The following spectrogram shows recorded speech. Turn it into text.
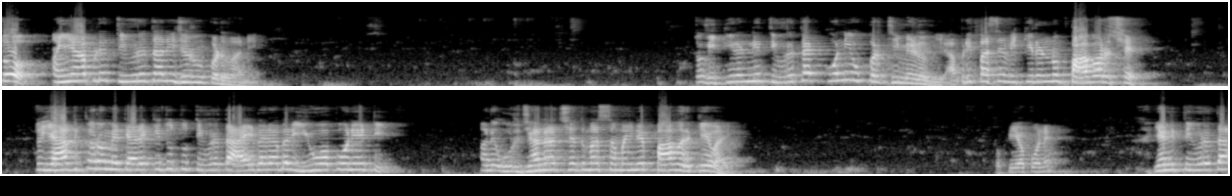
તો અહીંયા આપણે તીવ્રતાની જરૂર પડવાની. તો વિકિરણની તીવ્રતા કોની ઉપરથી મેળવવી? આપણી પાસે વિકિરણનો પાવર છે. તો યાદ કરો, મેં ત્યારે કીધું તું, તીવ્રતા આઈ બરાબર યુ અપોન એટી અને ઉર્જાના છેદમાં સમયને પાવર કહેવાય. તો પી અપોન એ યાની તીવ્રતા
